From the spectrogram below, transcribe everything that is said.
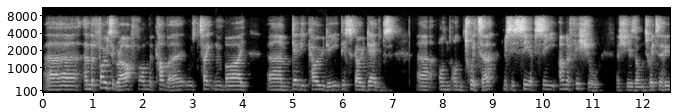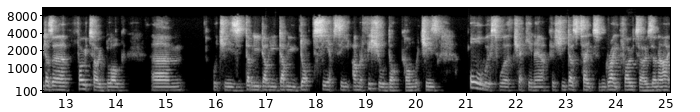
Uh, and the photograph on the cover it was taken by um, Debbie Cody, Disco Debs, uh, on on Twitter, Mrs. CFC Unofficial, as she is on Twitter, who does a photo blog, um, which is www.cfcunofficial.com, which is always worth checking out because she does take some great photos. And I,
